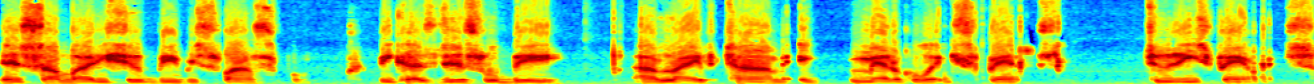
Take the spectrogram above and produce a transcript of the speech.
And somebody should be responsible because this will be a lifetime medical expense to these parents.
